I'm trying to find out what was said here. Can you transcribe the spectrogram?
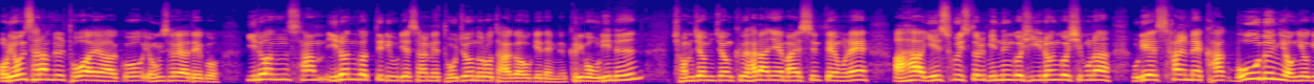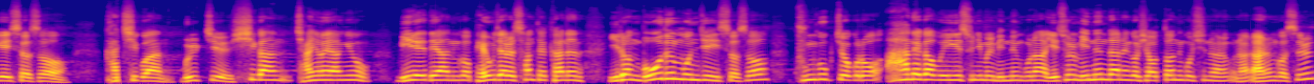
어려운 사람들 도와야 하고 용서해야 되고 이런 삶 이런 것들이 우리의 삶의 도전으로 다가오게 됩니다. 그리고 우리는 점점점 그 하나님의 말씀 때문에 아하 예수 그리스도를 믿는 것이 이런 것이구나. 우리의 삶의 각 모든 영역에 있어서 가치관, 물질, 시간, 자녀 양육, 미래에 대한 거, 배우자를 선택하는 이런 모든 문제에 있어서 궁극적으로 아 내가 왜 예수님을 믿는구나. 예수를 믿는다는 것이 어떤 것이라는 것을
